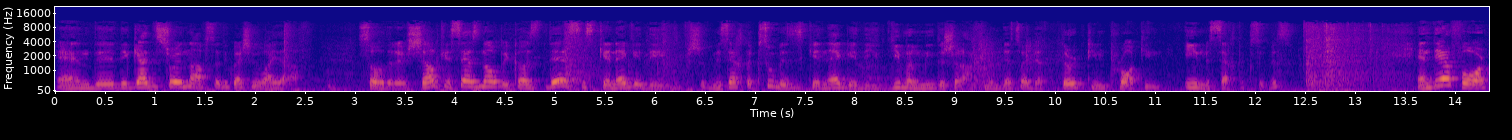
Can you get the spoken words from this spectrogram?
and uh, they got destroyed enough. So the question is why off? So the Shalke says no because this is keneged the Mesechta Ksubis is keneged the Gimel Midah Sharachim. That's why are thirteen prokim in Mesechta Ksubis, and therefore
